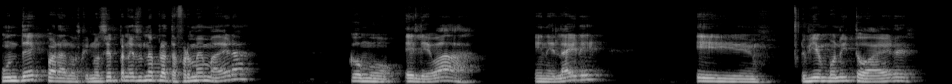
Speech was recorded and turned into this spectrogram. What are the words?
Un deck, para los que no sepan, es una plataforma de madera como elevada en el aire y bien bonito, a ver,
